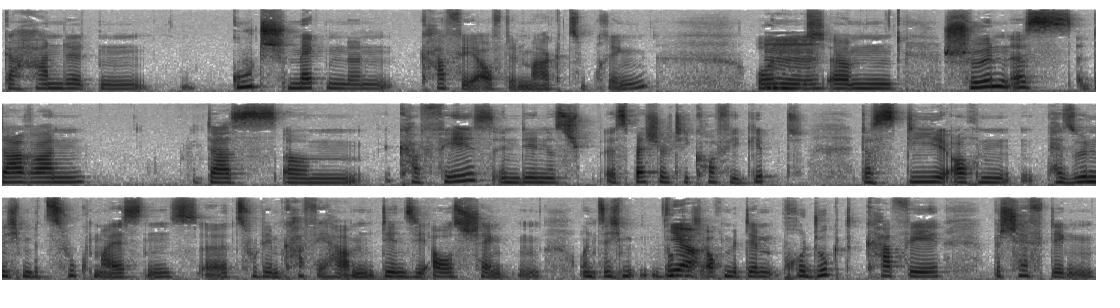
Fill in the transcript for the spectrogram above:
gehandelten gut schmeckenden Kaffee auf den Markt zu bringen. Und mhm. ähm, schön ist daran, dass ähm, Cafés, in denen es Specialty Coffee gibt, dass die auch einen persönlichen Bezug meistens äh, zu dem Kaffee haben, den sie ausschenken und sich wirklich ja. auch mit dem Produkt Kaffee beschäftigen,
